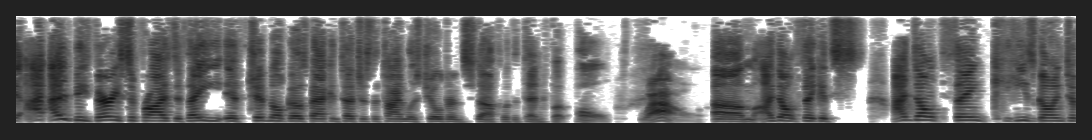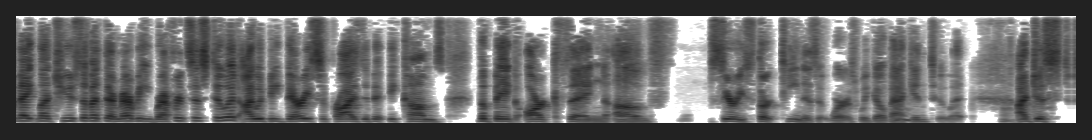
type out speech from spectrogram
I, I'd be very surprised if they if Chibnall goes back and touches the Timeless Children stuff with a ten foot pole. wow. Um, I don't think it's. I don't think he's going to make much use of it. There may be references to it. I would be very surprised if it becomes the big arc thing of series thirteen, as it were, as we go back into it. I just.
